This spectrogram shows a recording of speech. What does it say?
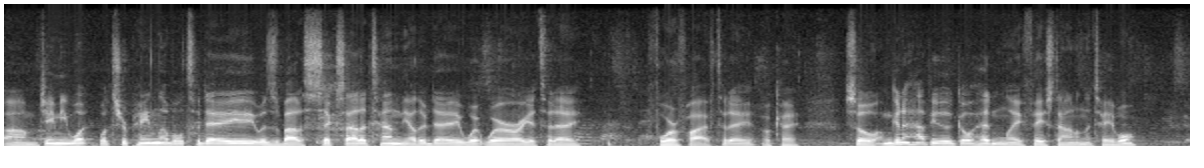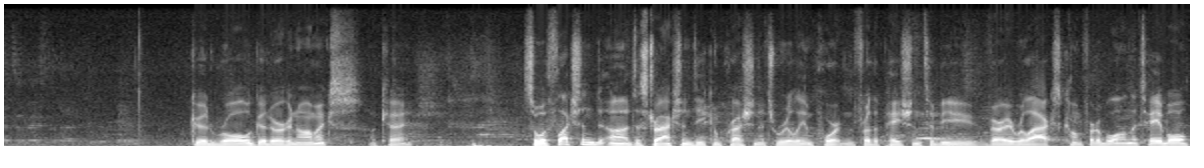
Um, Jamie, what, what's your pain level today? It was about a 6 out of 10 the other day. Where, where are you today? 4 or 5 today? Okay. So I'm going to have you go ahead and lay face down on the table. Good roll, good ergonomics. Okay. So with flexion uh, distraction decompression, it's really important for the patient to be very relaxed, comfortable on the table.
